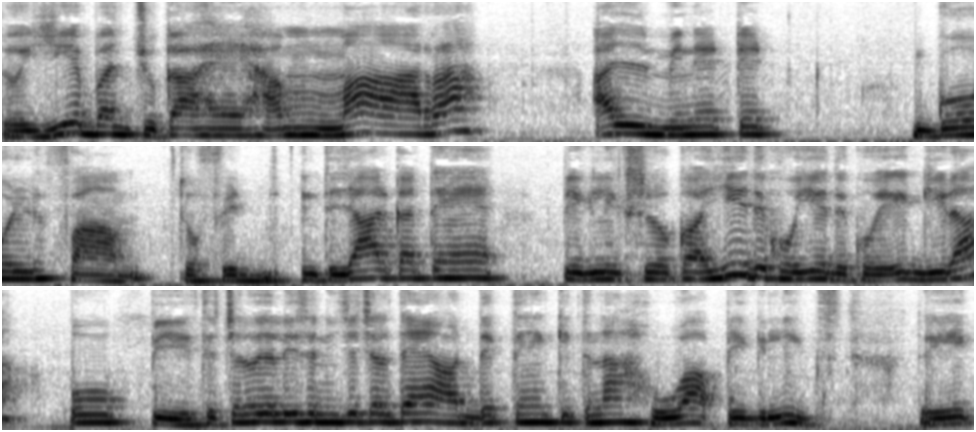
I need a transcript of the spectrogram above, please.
तो ये बन चुका है हमारा अल्मिनेटेड गोल्ड फार्म तो फिर इंतज़ार करते हैं, पिगलिक्स का। ये देखो ये देखो, ये गिरा ओपी तो चलो जल्दी से नीचे चलते हैं और देखते हैं कितना हुआ पिगलिक्स। तो ये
